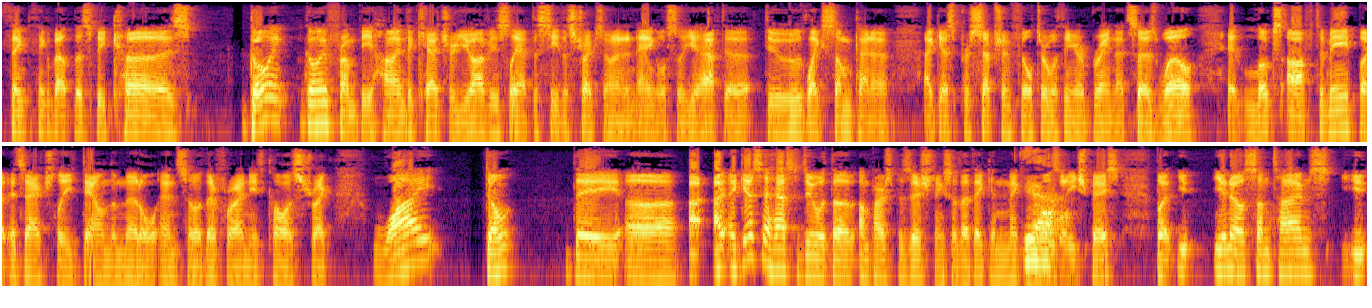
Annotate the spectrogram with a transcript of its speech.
think think about this because going going from behind the catcher, you obviously have to see the strike zone at an angle, so you have to do like some kind of I guess perception filter within your brain that says, well, it looks off to me, but it's actually down the middle, and so therefore I need to call a strike. Why don't they uh I, I guess it has to do with the umpire's positioning so that they can make the Yeah. calls at each base. But you you know, sometimes you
